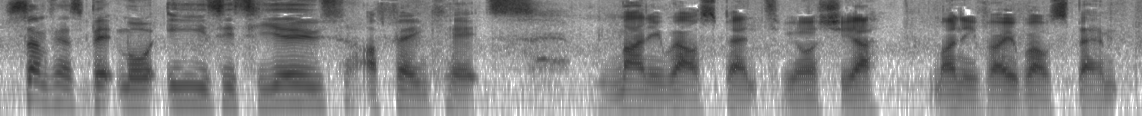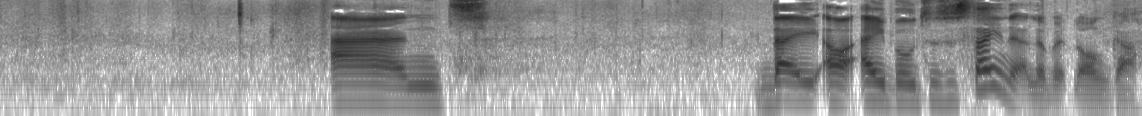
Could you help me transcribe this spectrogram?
something that's a bit more easy to use. I think it's money well spent, to be honest with you, money very well spent and they are able to sustain it a little bit longer.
